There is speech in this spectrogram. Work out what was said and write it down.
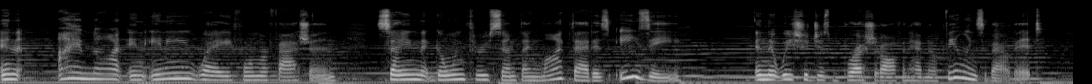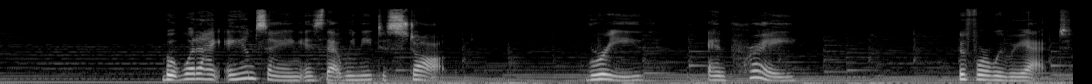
And I am not in any way, form, or fashion saying that going through something like that is easy and that we should just brush it off and have no feelings about it. But what I am saying is that we need to stop, breathe, and pray before we react.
